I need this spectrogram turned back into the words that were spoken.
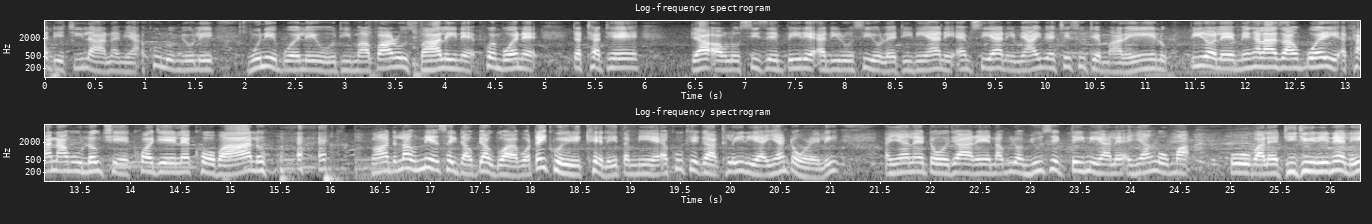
သက်တွေကြီးလာနေမြအခုလိုမျိုးလေးမွေးနေ့ပွဲလေးကိုဒီမှာ Paros ဘားလေးနဲ့ဖွင့်ပွဲနဲ့တစ်ထပ်သေးရအောင်လို့စီစဉ်ပေးတဲ့အန်ဒီရိုစီကိုလည်းဒီနေရာနေ MC ကနေအများကြီးပဲချိတ်ဆုတင်ပါတယ်လို့ပြီးတော့လည်းမင်္ဂလာဆောင်ပွဲတွေအခမ်းအနားမှုလုပ်ချင်ခေါ်ကြလဲခေါ်ပါလို့ငါဒီလောက်နှစ်အစိတ်တောင်ပျောက်သွားတာပေါ့တိတ်ခွေခက်လေသမီးရဲ့အခုခေတ်ကကလေးတွေကအရန်တော်တယ်လေအရန်လဲတော်ကြတယ်နောက်ပြီးတော့ music တင်းတွေကလည်းအရန်ကိုမှဟိုဗာလဲ DJ တွေနဲ့လေ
